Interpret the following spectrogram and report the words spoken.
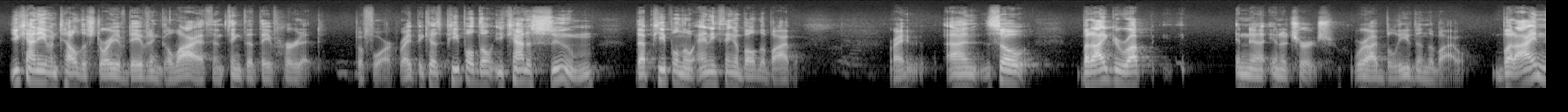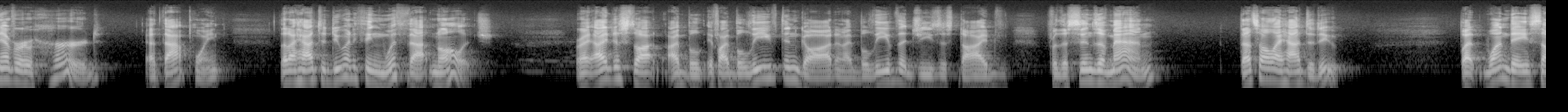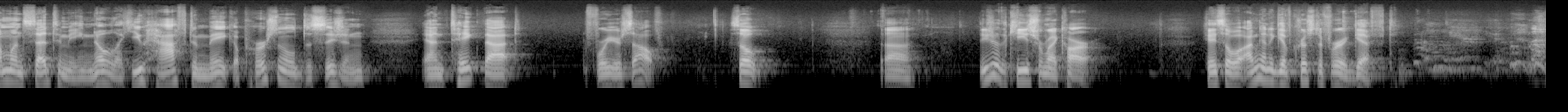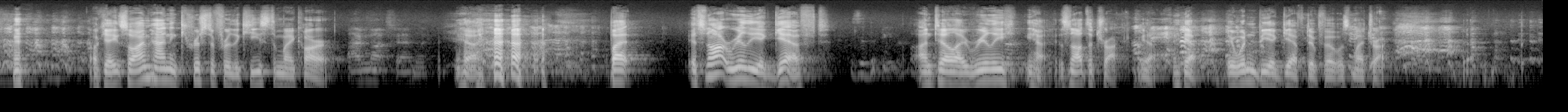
you can't even tell the story of David and Goliath and think that they've heard it before, right? Because people don't, you can't assume that people know anything about the Bible, right? And so, but I grew up in a, in a church where I believed in the Bible. But I never heard at that point that I had to do anything with that knowledge. Right? I just thought I be, if I believed in God and I believed that Jesus died for the sins of man, that's all I had to do. But one day someone said to me, No, like you have to make a personal decision and take that for yourself. So uh, these are the keys for my car. Okay, so I'm going to give Christopher a gift. okay, so I'm handing Christopher the keys to my car. I'm not family. Yeah. but it's not really a gift until I really, yeah, it's not the truck. Yeah, yeah. It wouldn't be a gift if it was my truck.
